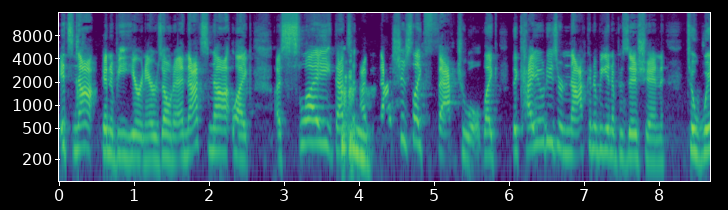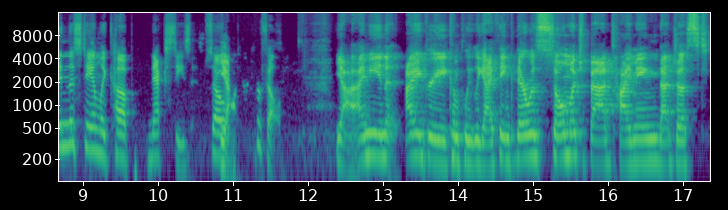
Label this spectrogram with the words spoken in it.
it's not going to be here in Arizona and that's not like a slight that's I mean, that's just like factual like the Coyotes are not going to be in a position to win the Stanley Cup next season so yeah. for Phil yeah I mean I agree completely I think there was so much bad timing that just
